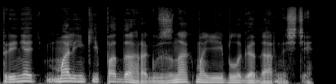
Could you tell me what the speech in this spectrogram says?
принять маленький подарок в знак моей благодарности.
